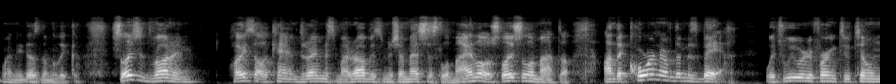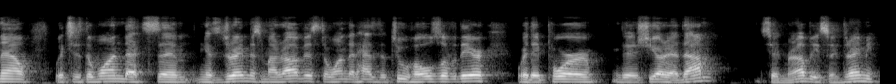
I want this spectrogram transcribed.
when he does the malika. On the corner of the Mizbeach, which we were referring to till now, which is the one that's um, Dremis Maravis, the one that has the two holes over there where they pour the Shiar Adam, said Maravi, said Dremi.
